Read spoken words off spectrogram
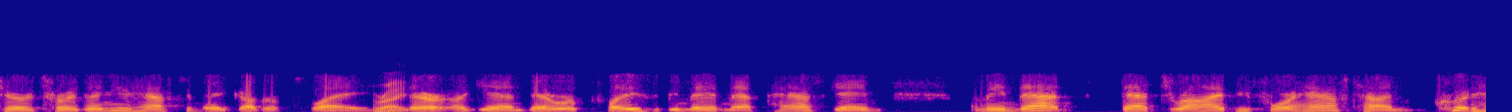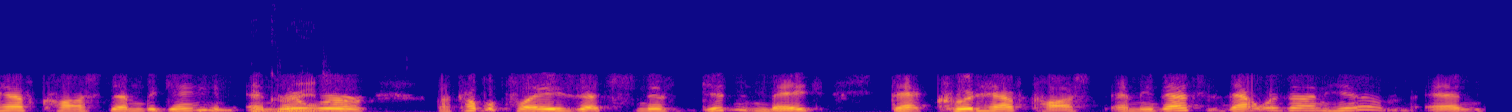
territory, then you have to make other plays. Right. And there again, there were plays to be made in that pass game. I mean that that drive before halftime could have cost them the game. And Agreed. there were a couple plays that Smith didn't make that could have cost. I mean that's that was on him, and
